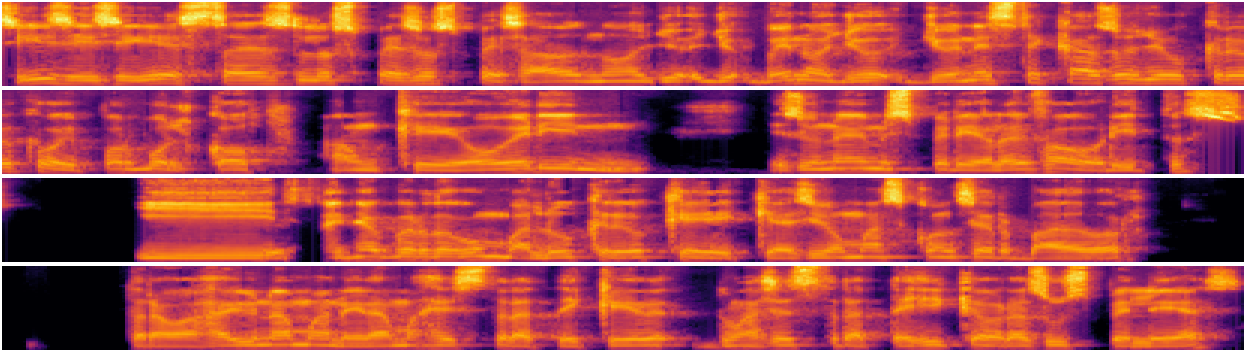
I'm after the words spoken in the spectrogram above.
Sí, sí, sí, estos es los pesos pesados, ¿no? Yo, yo, bueno, yo, yo en este caso yo creo que voy por Volkov, aunque Overin es uno de mis peleadores favoritos y estoy de acuerdo con Balú, creo que, que ha sido más conservador, trabaja de una manera más estratégica, más estratégica ahora sus peleas.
